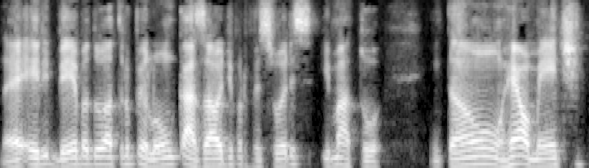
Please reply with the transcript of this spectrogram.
Né? Ele, bêbado, atropelou um casal de professores e matou. Então, realmente,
